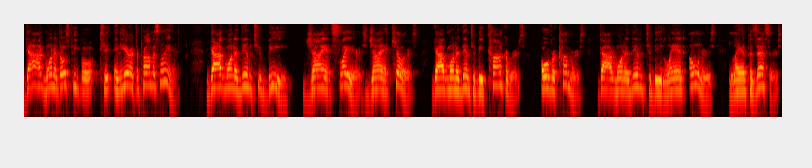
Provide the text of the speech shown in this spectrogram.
God wanted those people to inherit the promised land. God wanted them to be giant slayers, giant killers. God wanted them to be conquerors, overcomers. God wanted them to be landowners, land possessors.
